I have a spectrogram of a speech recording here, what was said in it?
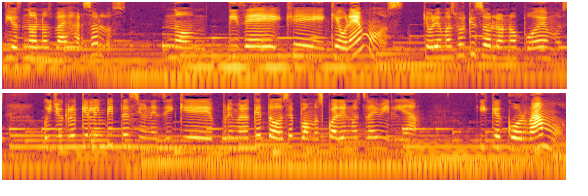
Dios no nos va a dejar solos. No dice que, que oremos, que oremos porque solo no podemos. Hoy yo creo que la invitación es de que primero que todo sepamos cuál es nuestra debilidad y que corramos,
